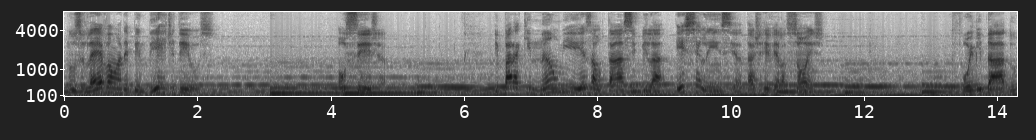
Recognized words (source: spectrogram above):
nos levam a depender de Deus. Ou seja, e para que não me exaltasse pela excelência das revelações, foi-me dado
